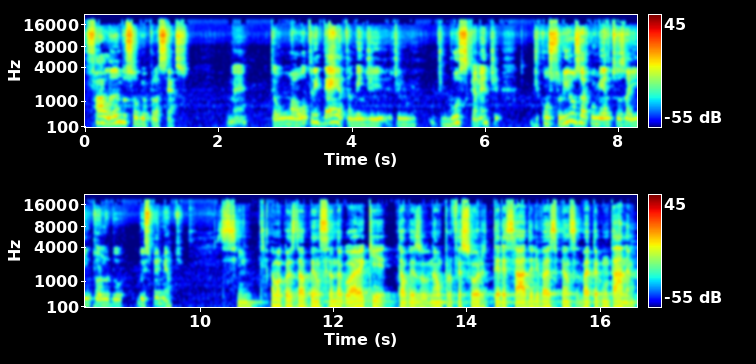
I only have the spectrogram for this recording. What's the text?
falando sobre o processo, né. Então, uma outra ideia também de, de, de busca, né, de, de construir os argumentos aí em torno do, do experimento. Sim. É uma coisa que eu estava pensando agora que talvez o, né, um professor interessado ele vai, vai perguntar, né?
